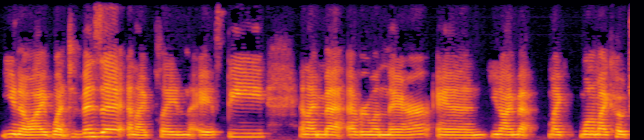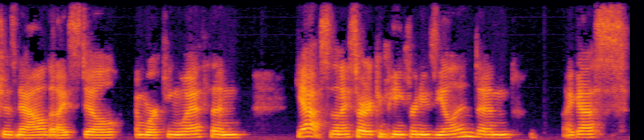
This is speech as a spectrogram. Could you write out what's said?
you know I went to visit and I played in the ASB, and I met everyone there, and you know I met like one of my coaches now that I still am working with, and yeah, so then I started competing for New Zealand, and I guess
